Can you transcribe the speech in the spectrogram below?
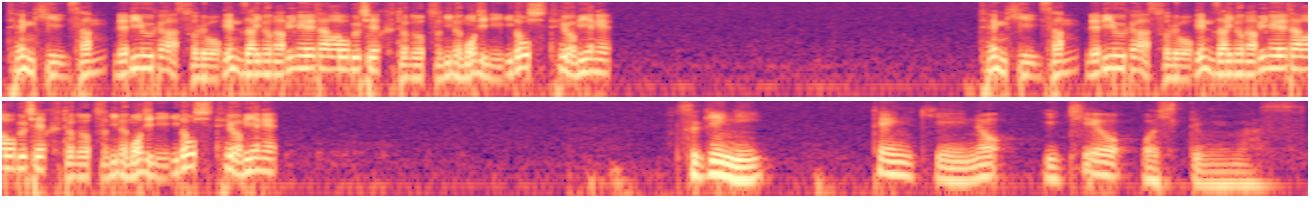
テンキー3、レビューカーソルを現在のナビゲーターオブジェクトの次の文字に移動して読み上げ。テンキー3、レビューカーソルを現在のナビゲーターオブジェクトの次の文字に移動して読み上げ。次にテンキーの1を押してみます。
